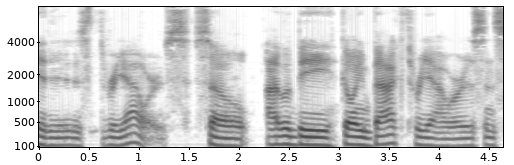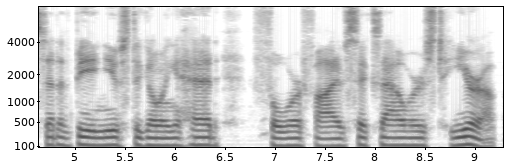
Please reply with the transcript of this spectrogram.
it is three hours. So I would be going back three hours instead of being used to going ahead four, five, six hours to Europe.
